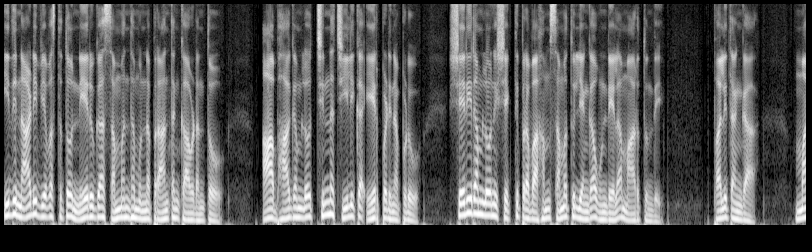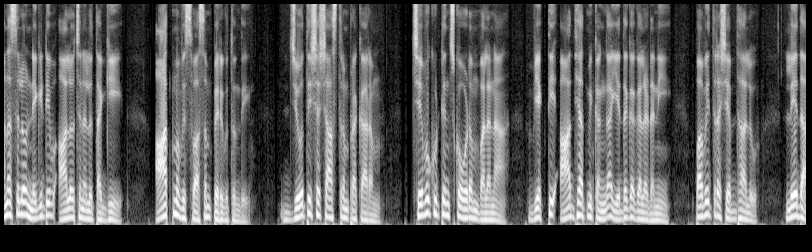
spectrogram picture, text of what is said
ఇది నాడీ వ్యవస్థతో నేరుగా సంబంధమున్న ప్రాంతం కావడంతో ఆ భాగంలో చిన్న చీలిక ఏర్పడినప్పుడు శరీరంలోని శక్తి ప్రవాహం సమతుల్యంగా ఉండేలా మారుతుంది. ఫలితంగా మనసులో నెగిటివ్ ఆలోచనలు తగ్గి ఆత్మవిశ్వాసం పెరుగుతుంది. జ్యోతిషశాస్త్రం ప్రకారం చెవు కుట్టించుకోవడం వలన వ్యక్తి ఆధ్యాత్మికంగా ఎదగగలడని పవిత్ర శబ్దాలు లేదా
